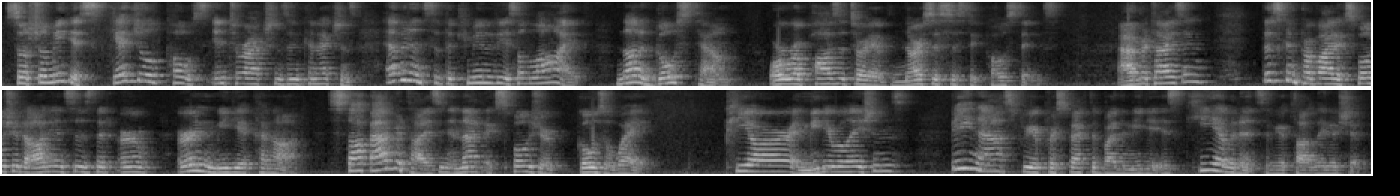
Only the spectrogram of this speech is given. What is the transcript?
Social media, scheduled posts, interactions, and connections, evidence that the community is alive, not a ghost town or a repository of narcissistic postings. Advertising, this can provide exposure to audiences that earn, earn media cannot. Stop advertising and that exposure goes away. PR and media relations, being asked for your perspective by the media is key evidence of your thought leadership.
